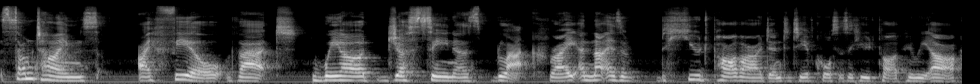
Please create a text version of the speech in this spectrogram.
sometimes I feel that we are just seen as black, right? And that is a huge part of our identity. Of course, it's a huge part of who we are.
